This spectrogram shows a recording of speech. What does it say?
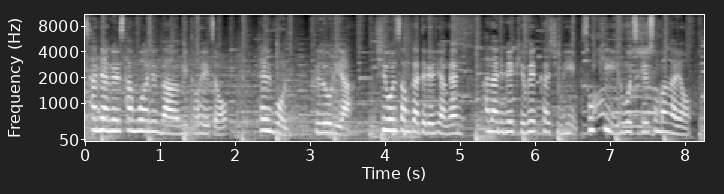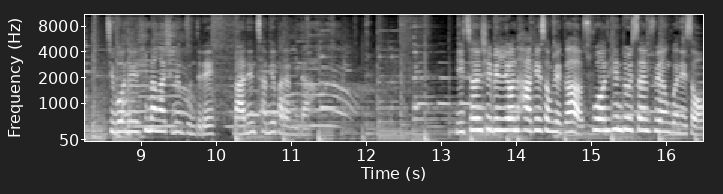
찬양을 사모하는 마음이 더해져 헬몬, 글로리아, 시온 성가들을 향한 하나님의 계획하심이 속히 이루어지길 소망하여 지원을 희망하시는 분들의 많은 참여 바랍니다. 2011년 하계성회가 수원 흰돌산 수양관에서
